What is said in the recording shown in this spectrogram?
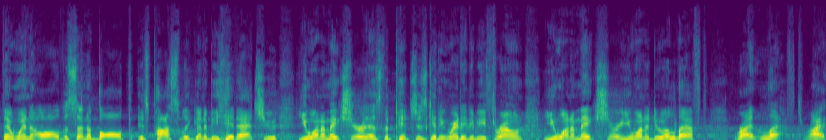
that when all of a sudden a ball is possibly going to be hit at you, you want to make sure as the pitch is getting ready to be thrown, you want to make sure you want to do a left, right, left, right?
